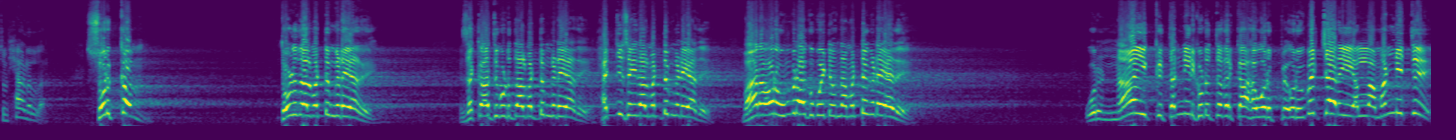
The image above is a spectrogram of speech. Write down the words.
சுஹான் அல்லாஹ் சொர்க்கம் தொழுதால் மட்டும் கிடையாது. ஜக்காத்து கொடுத்தால் மட்டும் கிடையாது. ஹஜ் செய்தால் மட்டும் கிடையாது. வார வாரம் உம்ராக்கு போயிட்டு வந்தா மட்டும் கிடையாது. ஒரு நாய்க்கு தண்ணீர் கொடுத்ததற்காக ஒரு பெ- ஒரு விபச்சாரியை அல்லாஹ் மன்னித்து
